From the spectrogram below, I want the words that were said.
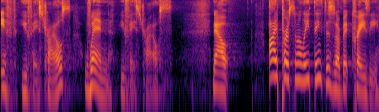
if you face trials, when you face trials. Now, I personally think this is a bit crazy,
